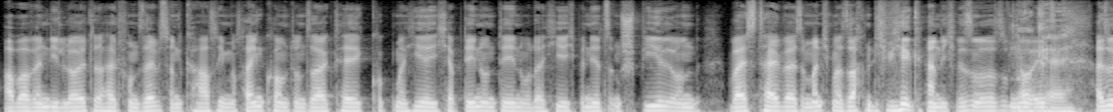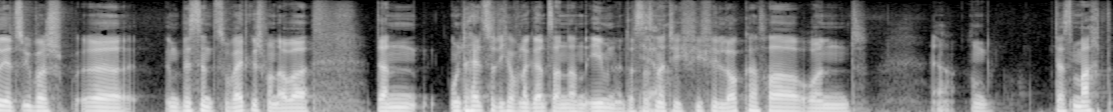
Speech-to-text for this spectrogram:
Aber wenn die Leute halt von selbst, wenn Kasim reinkommt und sagt, hey, guck mal hier, ich habe den und den oder hier, ich bin jetzt im Spiel und weiß teilweise manchmal Sachen, die wir gar nicht wissen oder so. Okay. Also jetzt über äh, ein bisschen zu weit gesponnen, aber dann unterhältst du dich auf einer ganz anderen Ebene. Das ja. ist natürlich viel, viel lockerer und ja, und das macht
